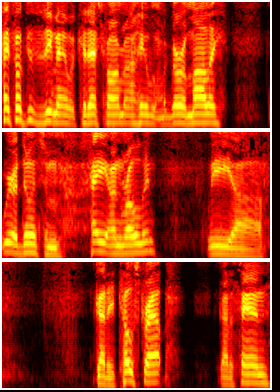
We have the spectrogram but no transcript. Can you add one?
Hey folks, this is Z-Man with Kedesh Farm out here with my girl Molly. We are doing some hay unrolling. We uh, got a tow strap, got a San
